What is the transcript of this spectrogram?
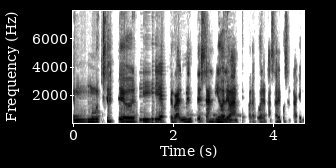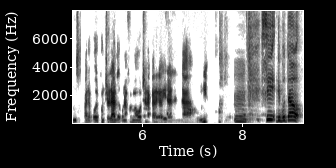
en muchas teorías que realmente se han ido levantes para poder alcanzar el porcentaje, para poder controlar de alguna forma u otra la carga viral en la comunidad. Mm, sí, diputado,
